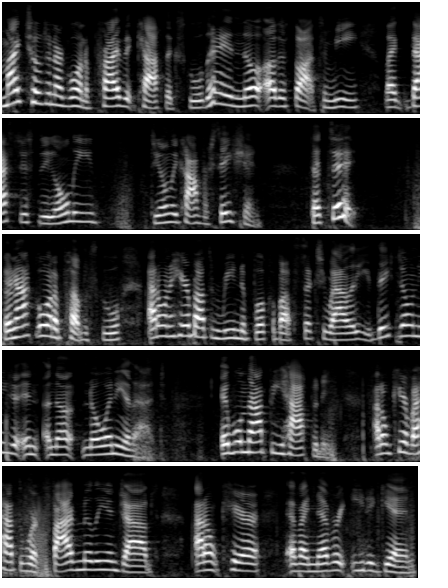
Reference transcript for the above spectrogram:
my children are going to private Catholic school. There ain't no other thought to me. Like that's just the only the only conversation. That's it. They're not going to public school. I don't want to hear about them reading a book about sexuality. They don't need to uh, know any of that. It will not be happening. I don't care if I have to work 5 million jobs. I don't care if I never eat again.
